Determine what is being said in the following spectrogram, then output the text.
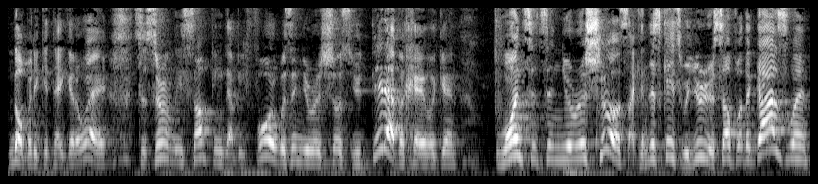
nobody can take it away. So certainly something that before was in your Rishus, you did have a chelik in. Once it's in your Rishus, like in this case where you yourself with a Goslin,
